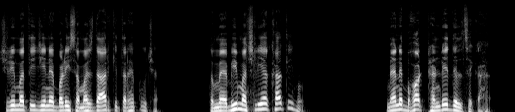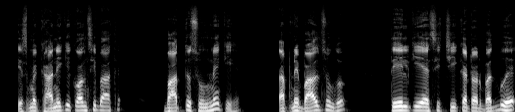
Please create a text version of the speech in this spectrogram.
श्रीमती जी ने बड़ी समझदार की तरह पूछा तो मैं भी मछलियाँ खाती हूँ? मैंने बहुत ठंडे दिल से कहा इसमें खाने की कौन सी बात है? बात तो सूंघने की है। अपने बाल सूंघो। तेल की ऐसी चीकट और बदबू है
